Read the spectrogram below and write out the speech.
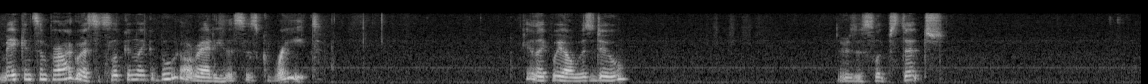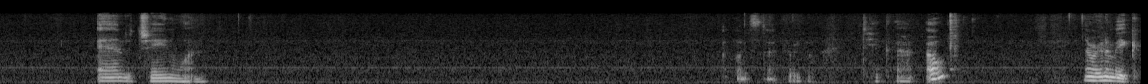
Making some progress. It's looking like a boot already. This is great. Like we always do. There's a slip stitch and a chain one. Oh, it's. Here we go. Take that out. Now we're going to make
